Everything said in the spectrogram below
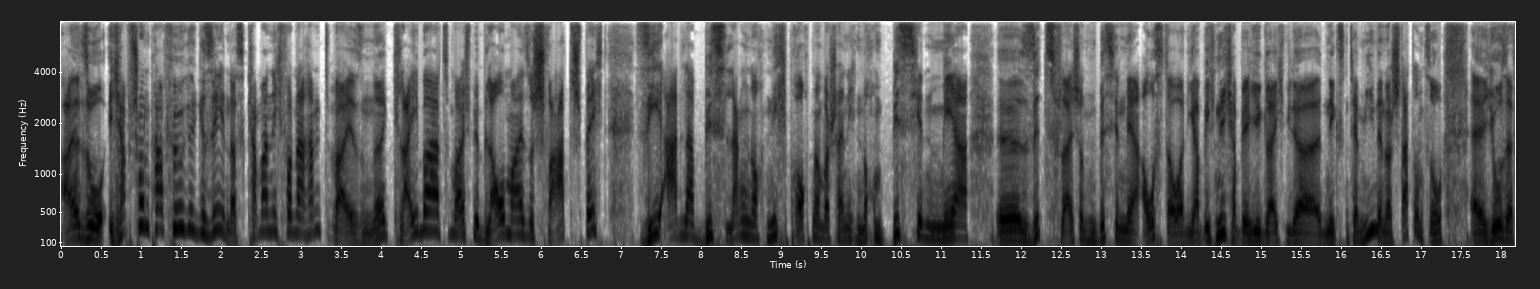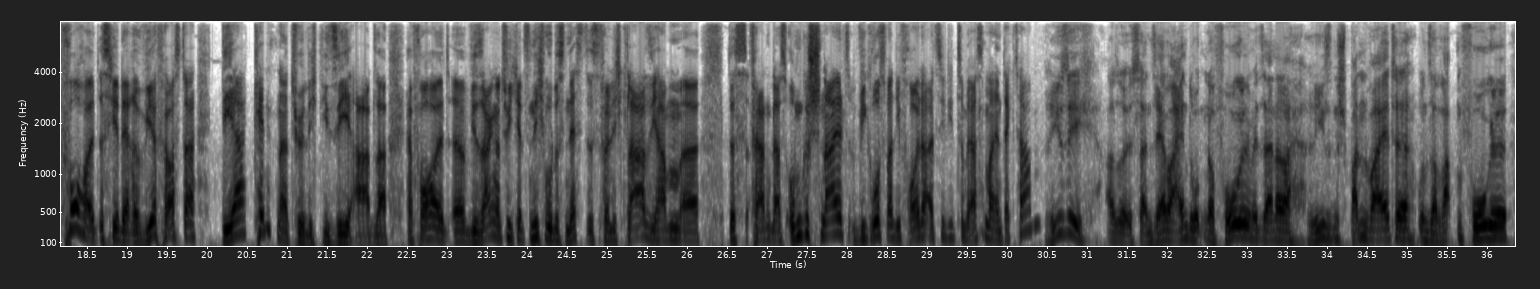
Also, ich habe schon ein paar Vögel gesehen, das kann man nicht von der Hand weisen. Ne? Kleiber zum Beispiel, Blaumeise, Schwarzspecht, Seeadler bislang noch nicht. Braucht man wahrscheinlich noch ein bisschen mehr äh, Sitzfleisch und ein bisschen mehr Ausdauer. Die habe ich nicht, habe ja hier gleich wieder nächsten Termin in der Stadt und so. Äh, Josef Vorhold ist hier der Revierförster, der kennt natürlich die Seeadler. Herr Vorhold, äh, wir sagen natürlich jetzt nicht, wo das Nest ist, völlig klar. Sie haben äh, das Fernglas umgeschnallt. Wie groß war die Freude, als Sie die zum ersten Mal entdeckt haben? Riesig. Also ist ein sehr beeindruckender Vogel mit seiner riesen Spannweite, unser Wappenvogel.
